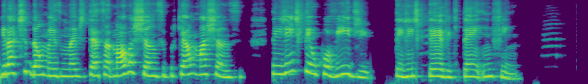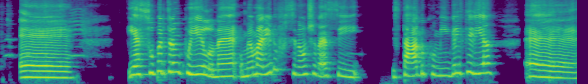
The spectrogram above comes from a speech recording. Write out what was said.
gratidão mesmo, né, de ter essa nova chance, porque é uma chance. Tem gente que tem o Covid, tem gente que teve, que tem, enfim. É, e é super tranquilo, né? O meu marido, se não tivesse estado comigo, ele teria é,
